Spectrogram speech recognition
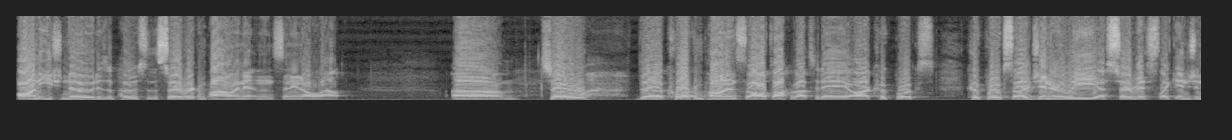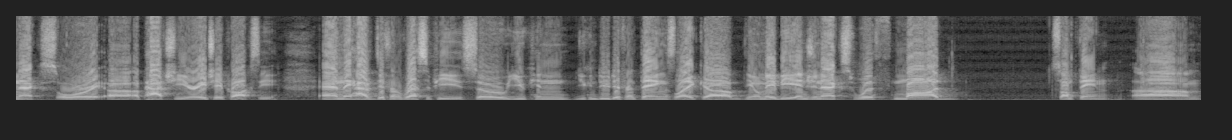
on each node as opposed to the server compiling it and then sending it all out. Um, so the core components that I'll talk about today are cookbooks. Cookbooks are generally a service like Nginx or uh, Apache or HAProxy and they have different recipes. So you can you can do different things like uh, you know maybe Nginx with mod something. Um,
